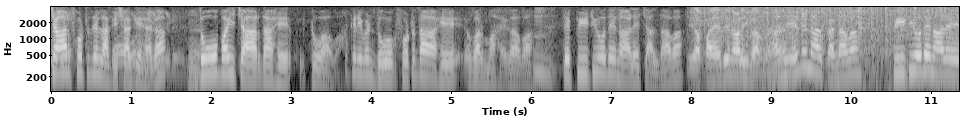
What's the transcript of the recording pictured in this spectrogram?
4 ਫੁੱਟ ਦੇ ਲਾਗੇ ਛਾਗੇ ਹੈਗਾ। 2 ਬਾਈ 4 ਦਾ ਇਹ ਟੋਆ ਵਾ। ਤਕਰੀਬਨ 2 ਫੁੱਟ ਦਾ ਇਹ ਵਰਮਾ ਹੈਗਾ ਵਾ। ਤੇ ਪੀਟੀਓ ਦੇ ਨਾਲ ਇਹ ਚੱਲਦਾ ਵਾ। ਇਹ ਆਪਾਂ ਇਹਦੇ ਨਾਲ ਹੀ ਕਰ ਰਹੇ ਹਾਂ। ਹਾਂਜੀ ਇਹਦੇ ਨਾਲ ਕਰਨਾ ਵਾ। ਪੀਟੀਓ ਦੇ ਨਾਲ ਇਹ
